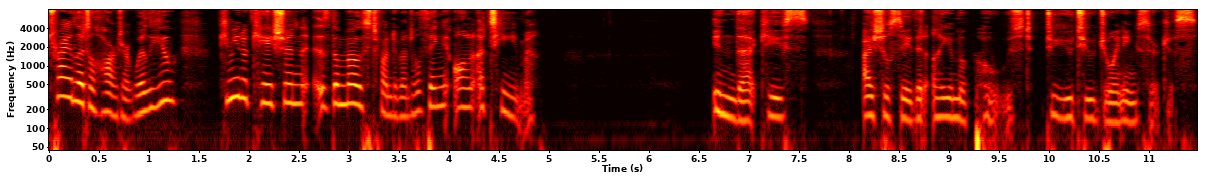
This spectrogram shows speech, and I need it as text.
Try a little harder, will you? Communication is the most fundamental thing on a team. In that case, I shall say that I am opposed to you two joining Circus.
